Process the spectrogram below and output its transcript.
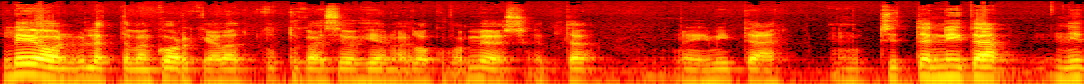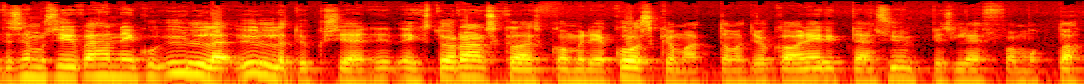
Leo on yllättävän korkealla, totta kai se on hieno elokuva myös, että ei mitään. Mutta sitten niitä, niitä semmoisia vähän niin kuin yllä, yllätyksiä, eikö tuo ranskalaiskomedia Koskemattomat, joka on erittäin symppis leffa, mutta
